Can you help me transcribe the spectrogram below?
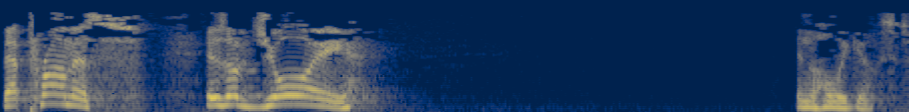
That promise is of joy in the Holy Ghost.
